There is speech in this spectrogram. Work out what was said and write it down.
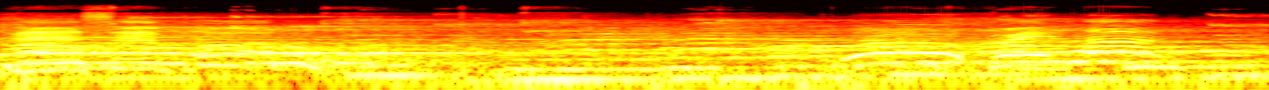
Pass that ball. Whoa, great luck.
